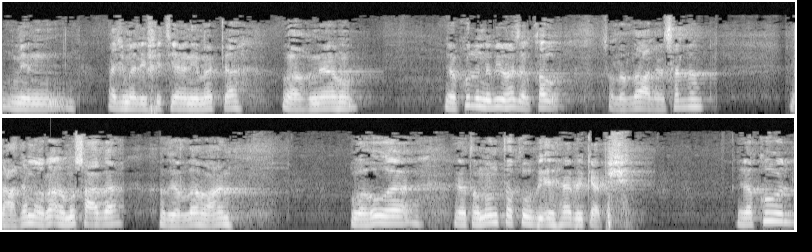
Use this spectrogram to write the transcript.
من أجمل فتيان مكة وأغناهم. يقول النبي هذا القول صلى الله عليه وسلم بعدما رأى مصعب رضي الله عنه وهو يتمنطق بإهاب كبش. يقول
